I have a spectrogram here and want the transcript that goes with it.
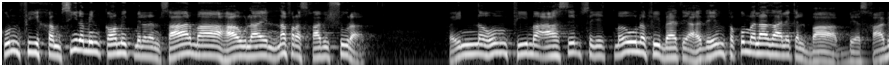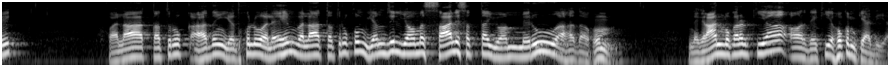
کن فی خمسین من قومک من الانصار ما ہاؤلائے نفر اصحاب الشورا فإنهم فيما أحسب سيجتمعون في بيت أحدهم فقم على ذلك الباب بأصحابك فلا تترك أحدا يدخل عليهم ولا تتركهم يمزل يوم الثالث حتى يعمروا أحدهم نگران مقرر کیا اور دیکھیے حکم کیا دیا۔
